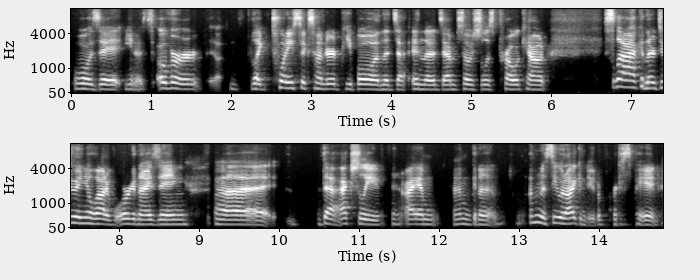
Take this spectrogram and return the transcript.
what was it? You know, it's over uh, like 2,600 people in the De- in the Dem Socialist Pro account Slack, and they're doing a lot of organizing. Uh, that actually, I am I'm gonna I'm gonna see what I can do to participate.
